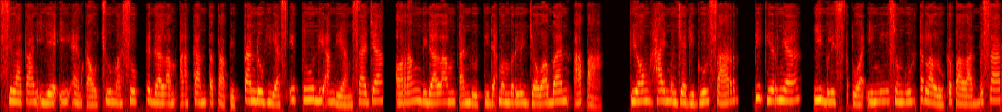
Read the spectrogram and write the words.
silakan IEIM kau cu masuk ke dalam akan tetapi tandu hias itu diam-diam saja, orang di dalam tandu tidak memberi jawaban apa. Tiong Hai menjadi gusar, pikirnya, iblis tua ini sungguh terlalu kepala besar,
